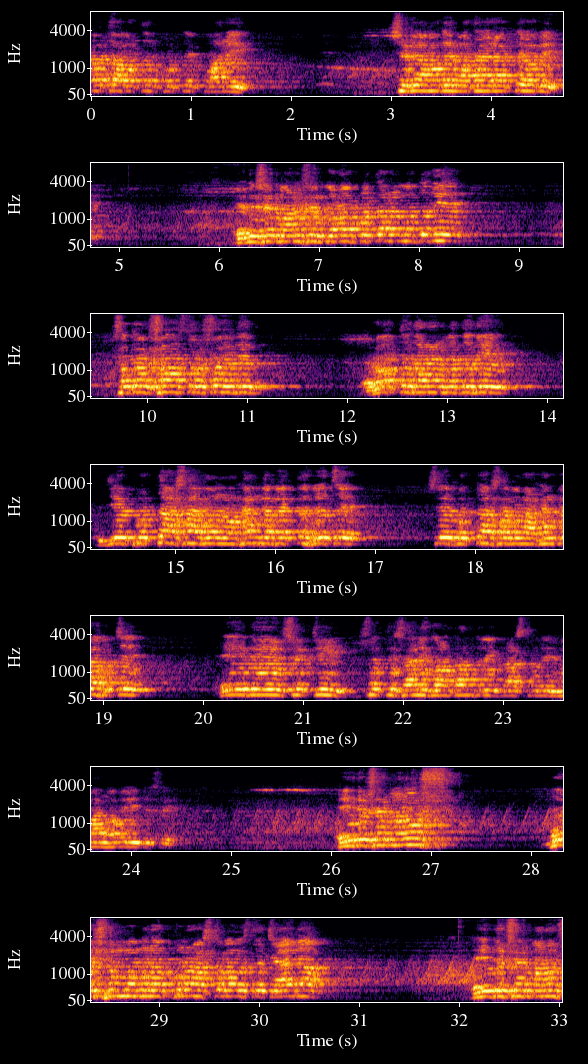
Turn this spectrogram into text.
প্রত্যাবর্তন করতে পারে, সেটা আমাদের মাথায় রাখতে হবে। এদেশের মানুষের গণ অভ্যুত্থানের মধ্য দিয়ে শত সহস্র শহীদের রক্তদানের মধ্য দিয়ে যে প্রত্যাশা এবং আকাঙ্ক্ষা ব্যক্ত হয়েছে, সে প্রত্যাশা এবং আকাঙ্ক্ষা হচ্ছে এই দেশ একটি শক্তিশালী গণতান্ত্রিক রাষ্ট্র নির্মাণ হবে এই দেশে। এই দেশের মানুষ বৈষম্যমূলক কোন রাষ্ট্র ব্যবস্থা চায় না। এই দেশের মানুষ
